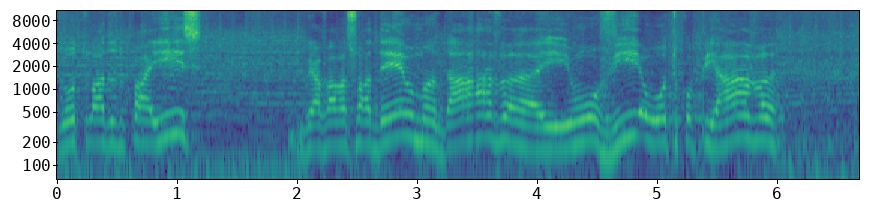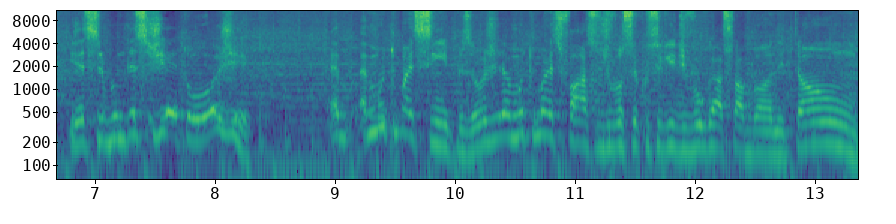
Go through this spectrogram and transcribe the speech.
do outro lado do país, gravava sua demo, mandava, e um ouvia, o outro copiava, e distribuindo desse jeito. Hoje é, é muito mais simples, hoje é muito mais fácil de você conseguir divulgar sua banda. Então,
